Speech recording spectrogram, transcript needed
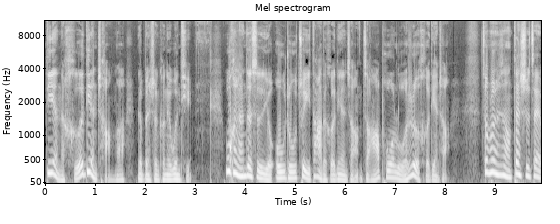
电核电厂啊，那本身可能有问题。乌克兰的是有欧洲最大的核电厂扎波罗热核电厂，扎波罗热厂，但是在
